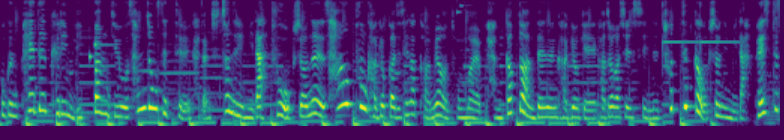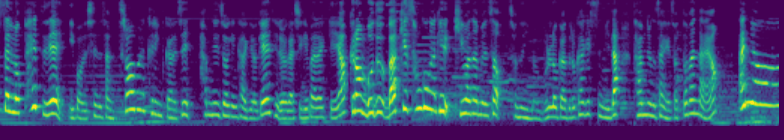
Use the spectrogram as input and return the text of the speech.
혹은 패드 크림 립밤 듀오 3종 세트를 가장 추천드립니다. 두 옵션은 사은품 가격까지 생각하면 정말 반값도 안 되는 가격에 가져가실 수 있는 초특가 옵션입니다. 베스트셀러 패드에 이번 신상 트러블 크림까지 합리적인 가격에 데려가시기 바랄게요. 그럼 모두 마켓 성공하길 기원하면서 저는 이만 물러가도록 하겠습니다. 다음 영상에서 또 만나요. 안녕!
